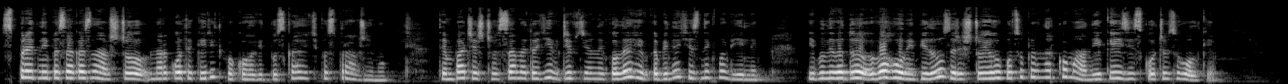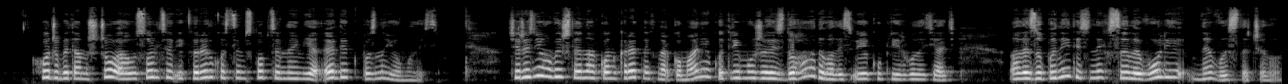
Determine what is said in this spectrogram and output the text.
спритний писака знав, що наркотики рідко кого відпускають по-справжньому, тим паче, що саме тоді в дівчини колеги в кабінеті зник мобільник, і були вагомі підозри, що його поцупив наркоман, який зіскочив з голки. Хоч би там що, а Гусольцев і Кирилко з цим хлопцем на ім'я Едик познайомились. Через нього вийшли на конкретних наркоманів, котрі, може, здогадувались, у яку прірву летять, але зупинитись в них сили волі не вистачило.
